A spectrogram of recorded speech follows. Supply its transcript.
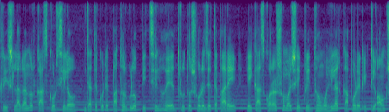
গ্রিস লাগানোর কাজ করছিল, যাতে করে পাথরগুলো পিচ্ছিল হয়ে দ্রুত সরে যেতে পারে। এই কাজ করার সময় সেই বৃদ্ধ মহিলার কাপড়ের একটি অংশ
